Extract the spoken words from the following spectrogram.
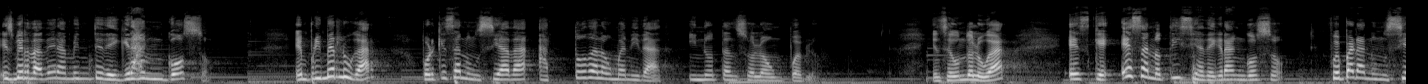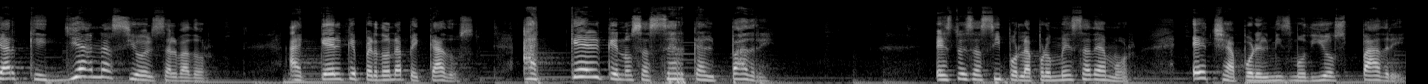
es verdaderamente de gran gozo. En primer lugar, porque es anunciada a toda la humanidad y no tan solo a un pueblo. En segundo lugar, es que esa noticia de gran gozo fue para anunciar que ya nació el Salvador, aquel que perdona pecados, aquel que nos acerca al Padre. Esto es así por la promesa de amor hecha por el mismo Dios Padre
